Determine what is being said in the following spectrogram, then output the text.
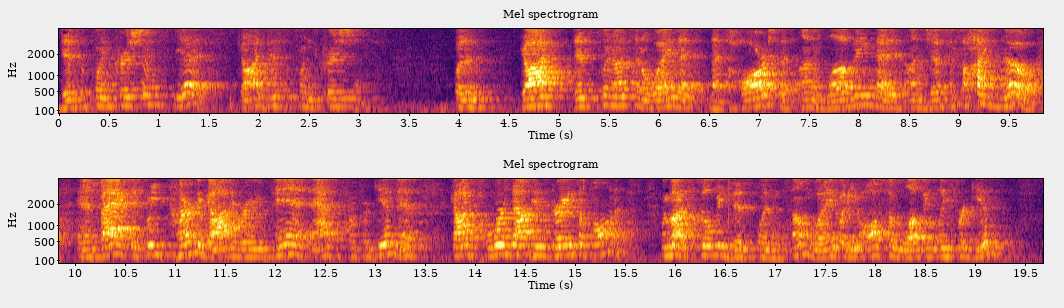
discipline Christians? Yes, God disciplines Christians. But does God discipline us in a way that's, that's harsh, that's unloving, that is unjustified? No. And in fact, if we turn to God and repent and ask for forgiveness, God pours out His grace upon us. We might still be disciplined in some way, but He also lovingly forgives us.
